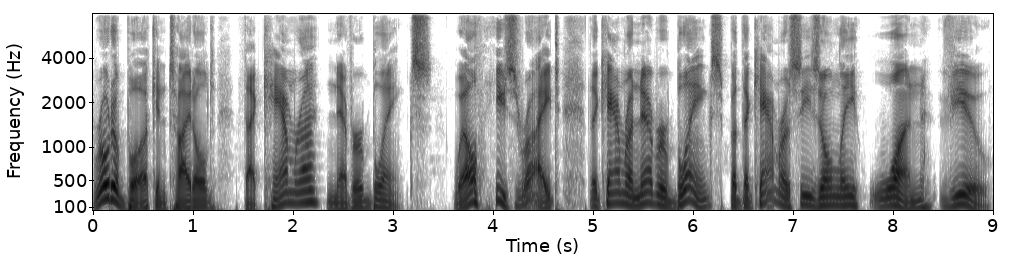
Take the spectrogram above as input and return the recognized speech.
wrote a book entitled The Camera Never Blinks. Well, he's right. The camera never blinks, but the camera sees only one view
